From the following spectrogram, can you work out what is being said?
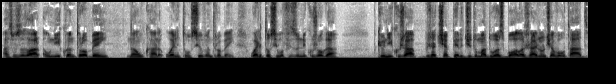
as pessoas falaram, o Nico entrou bem. Não, cara, o Wellington Silva entrou bem. O Wellington Silva fez o Nico jogar. Porque o Nico já, já tinha perdido uma, duas bolas já e não tinha voltado.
